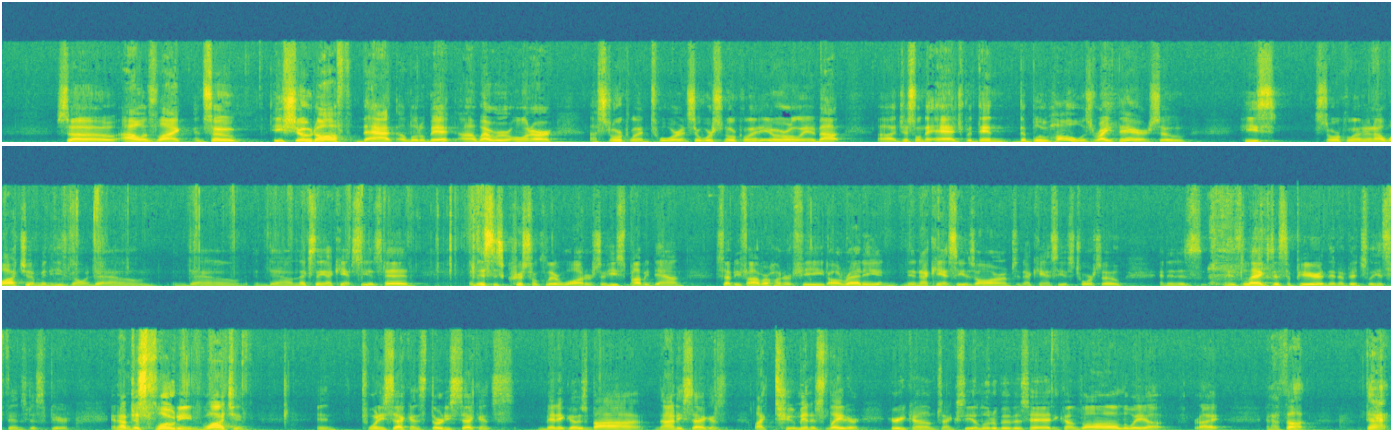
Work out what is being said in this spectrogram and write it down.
So I was like, and so he showed off that a little bit uh, while we were on our uh, snorkeling tour. And so we're snorkeling, you know, we're only about uh, just on the edge, but then the blue hole was right there. So he's snorkeling, and I watch him, and he's going down and down and down. Next thing, I can't see his head. And this is crystal clear water, so he's probably down 75 or 100 feet already. And then I can't see his arms, and I can't see his torso. And then his, his legs disappear, and then eventually his fins disappear. And I'm just floating, watching in 20 seconds, 30 seconds, minute goes by, 90 seconds, like two minutes later, here he comes. I can see a little bit of his head. He comes all the way up, right? And I thought, that,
